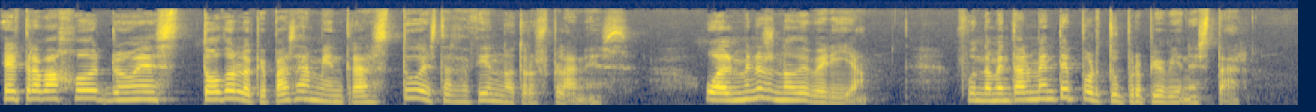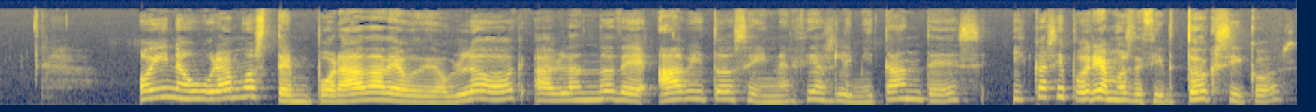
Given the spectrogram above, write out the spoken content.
El trabajo no es todo lo que pasa mientras tú estás haciendo otros planes, o al menos no debería, fundamentalmente por tu propio bienestar. Hoy inauguramos temporada de audioblog hablando de hábitos e inercias limitantes y casi podríamos decir tóxicos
